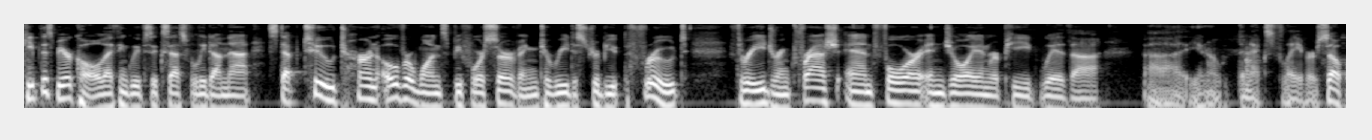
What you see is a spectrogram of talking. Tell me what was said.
keep this beer cold. I think we've successfully done that. Step two: turn over once before serving to redistribute the fruit. Three: drink fresh, and four: enjoy and repeat with. Uh, uh, you know, the next flavor. So,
